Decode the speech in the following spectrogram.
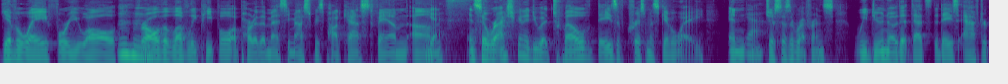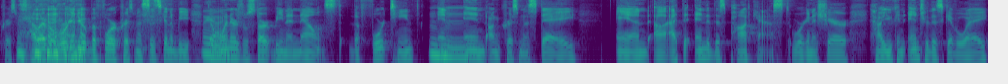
giveaway for you all, Mm-hmm. for all the lovely people, a part of the Messy Masterpiece podcast fam. Um, Yes. And so we're actually going to do a 12 days of Christmas giveaway. And Yeah. just as a reference, we do know that that's the days after Christmas. However, we're going to do it before Christmas. It's going to be We the are. winners will start being announced the 14th Mm-hmm. and end on Christmas Day. And uh, at the end of this podcast, we're going to share how you can enter this giveaway.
